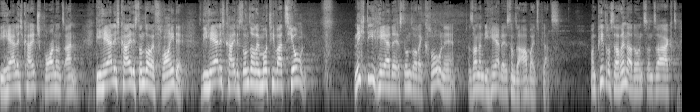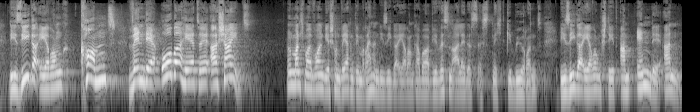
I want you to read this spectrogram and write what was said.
Die Herrlichkeit spornt uns an. Die Herrlichkeit ist unsere Freude. Die Herrlichkeit ist unsere Motivation. Nicht die Herde ist unsere Krone, sondern die Herde ist unser Arbeitsplatz. Und Petrus erinnert uns und sagt, die Siegerehrung kommt, wenn der Oberhärte erscheint. Und manchmal wollen wir schon während dem Rennen die Siegerehrung, aber wir wissen alle, das ist nicht gebührend. Die Siegerehrung steht am Ende an.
